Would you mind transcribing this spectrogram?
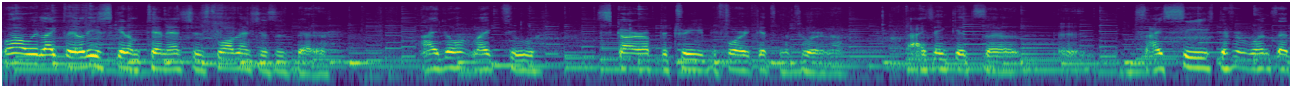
Well, we like to at least get them 10 inches. 12 inches is better. I don't like to scar up the tree before it gets mature enough. I think it's, uh, uh, I see different ones that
